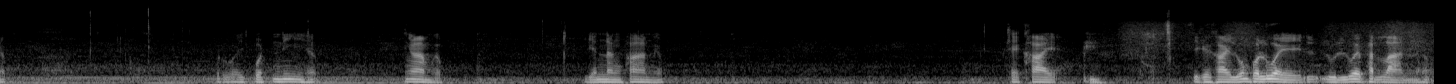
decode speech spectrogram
ครับรวยปลดหนี้ครับ งามครับ เหรียญนางพานครับคล้ายๆ สีคล้ายๆหลวงพ่อรวยหลุนรวยพันลานนะครับ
